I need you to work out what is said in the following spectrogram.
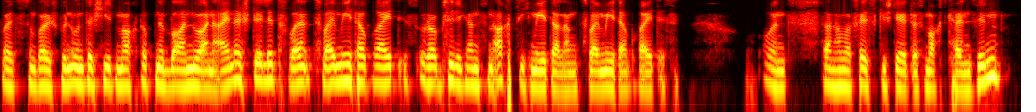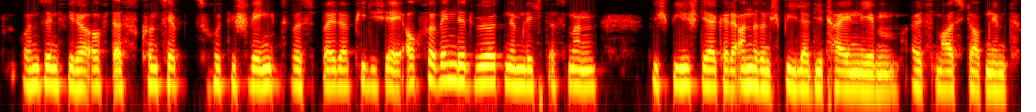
Weil es zum Beispiel einen Unterschied macht, ob eine Bahn nur an einer Stelle zwei, zwei Meter breit ist oder ob sie die ganzen 80 Meter lang zwei Meter breit ist. Und dann haben wir festgestellt, das macht keinen Sinn und sind wieder auf das Konzept zurückgeschwenkt, was bei der PDGA auch verwendet wird, nämlich, dass man die Spielstärke der anderen Spieler, die teilnehmen, als Maßstab nimmt.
